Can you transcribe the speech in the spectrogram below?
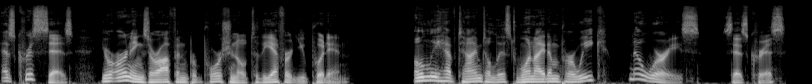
As Chris says, your earnings are often proportional to the effort you put in. Only have time to list one item per week? No worries, says Chris.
